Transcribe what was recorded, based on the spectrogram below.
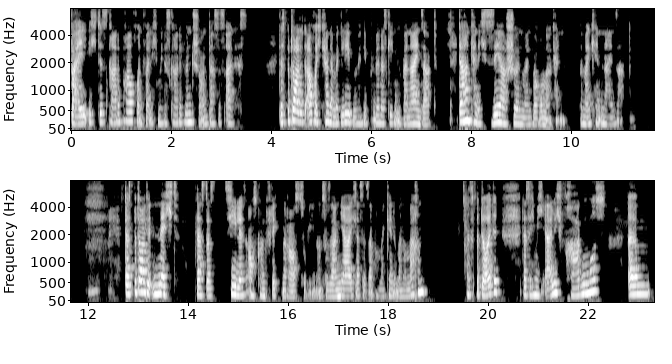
weil ich das gerade brauche und weil ich mir das gerade wünsche und das ist alles. Das bedeutet auch, ich kann damit leben, wenn, die, wenn das Gegenüber Nein sagt. Daran kann ich sehr schön mein Warum erkennen, wenn mein Kind Nein sagt. Das bedeutet nicht, dass das Ziel ist, aus Konflikten rauszugehen und zu sagen, ja, ich lasse jetzt einfach mein Kind immer nur machen. Das bedeutet, dass ich mich ehrlich fragen muss, ähm,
